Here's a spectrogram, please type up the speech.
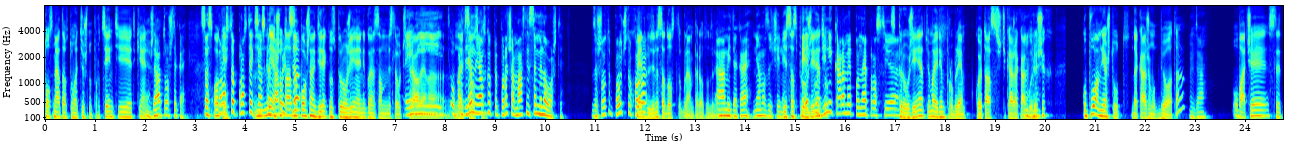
то смята автоматично проценти и такива неща. Да, точно така е. С Окей. проста, проста екселска не, защото аз таблица. започнах директно с приложение, никога не съм мислил, че трябва да е на, на определено екселска. аз го препоръчвам, аз не съм минал още. Защото повечето Пет хора... години са доста голям период от време. Ами така е, няма значение. И с Пет приложението- години караме по най-простия... С приложението има един проблем, който аз ще кажа как го Мгм. реших. Купувам нещо от, да кажем, от билата, Да. обаче след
